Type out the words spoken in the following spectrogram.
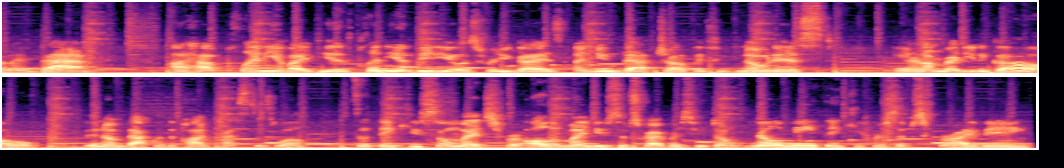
but I'm back I have plenty of ideas, plenty of videos for you guys, a new backdrop if you've noticed, and I'm ready to go. And I'm back with the podcast as well. So thank you so much for all of my new subscribers who don't know me. Thank you for subscribing.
